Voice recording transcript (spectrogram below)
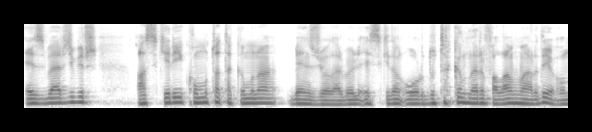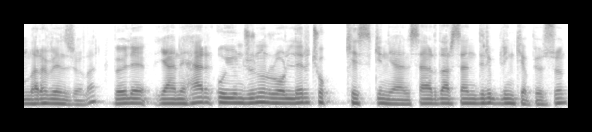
ezberci bir askeri komuta takımına benziyorlar. Böyle eskiden ordu takımları falan vardı ya onlara benziyorlar. Böyle yani her oyuncunun rolleri çok keskin yani. Serdar sen dribbling yapıyorsun.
